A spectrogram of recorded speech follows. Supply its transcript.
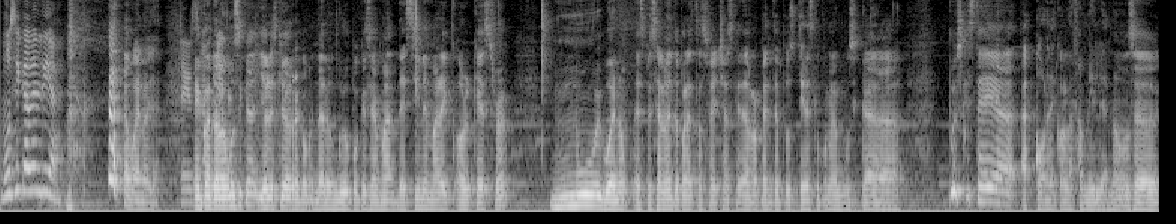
música del día. bueno, ya. En cuanto a la Julieta. música, yo les quiero recomendar un grupo que se llama The Cinematic Orchestra. Muy bueno, especialmente para estas fechas que de repente pues tienes que poner música pues que esté a- acorde con la familia, ¿no? O sea,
